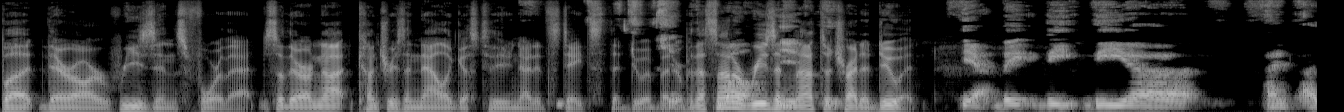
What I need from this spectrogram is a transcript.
but there are reasons for that. So there are not countries analogous to the United States that do it better, but that's not Well, a reason it- not to try to do it. Yeah, the the the uh, I I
